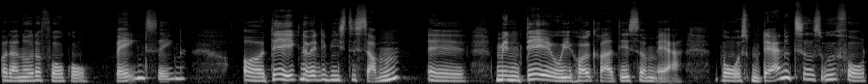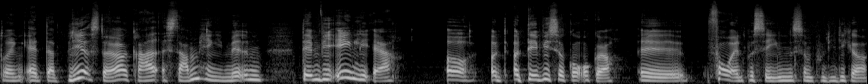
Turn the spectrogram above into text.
og der er noget, der foregår bag en scene. Og det er ikke nødvendigvis det samme. Øh, men det er jo i høj grad det, som er vores moderne tids udfordring, at der bliver større grad af sammenhæng imellem dem, vi egentlig er, og, og, og det, vi så går og gør øh, foran på scenen som politikere.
